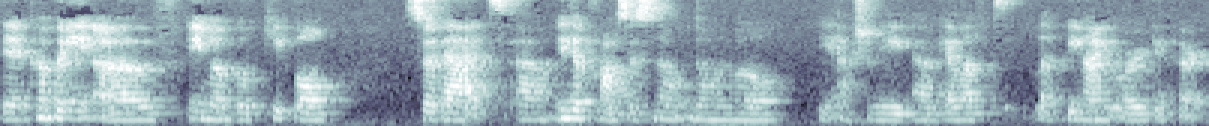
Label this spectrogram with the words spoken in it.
the company of amiable people so that um, in the process, no, no one will be actually uh, get left left behind or get hurt.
